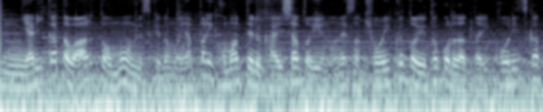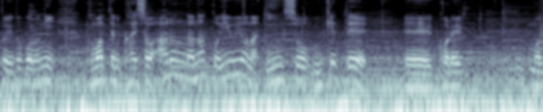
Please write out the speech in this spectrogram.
うん、やり方はあると思うんですけどもやっぱり困ってる会社というのはねその教育というところだったり効率化というところに困ってる会社はあるんだなというような印象を受けて、えー、これまあ、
